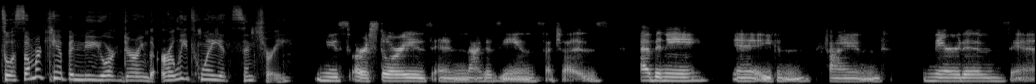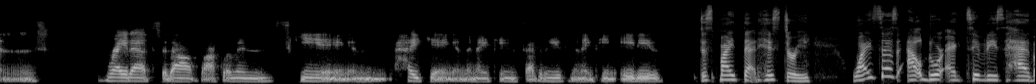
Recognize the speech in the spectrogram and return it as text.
to a summer camp in New York during the early 20th century. News or stories in magazines such as Ebony, eh, you can find narratives and write ups about Black women skiing and hiking in the 1970s and the 1980s. Despite that history, White says outdoor activities have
